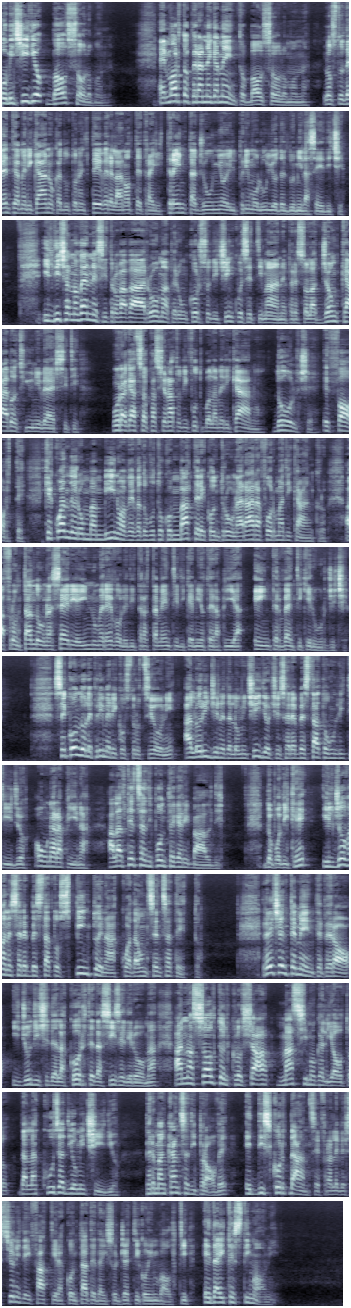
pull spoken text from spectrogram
Omicidio Bo Solomon. È morto per annegamento Bo Solomon, lo studente americano caduto nel Tevere la notte tra il 30 giugno e il 1 luglio del 2016. Il diciannovenne si trovava a Roma per un corso di cinque settimane presso la John Cabot University. Un ragazzo appassionato di football americano, dolce e forte, che quando era un bambino aveva dovuto combattere contro una rara forma di cancro, affrontando una serie innumerevole di trattamenti di chemioterapia e interventi chirurgici. Secondo le prime ricostruzioni, all'origine dell'omicidio ci sarebbe stato un litigio o una rapina all'altezza di Ponte Garibaldi. Dopodiché il giovane sarebbe stato spinto in acqua da un senzatetto. Recentemente, però, i giudici della Corte d'Assise di Roma hanno assolto il clochard Massimo Galiotto dall'accusa di omicidio per mancanza di prove e discordanze fra le versioni dei fatti raccontate dai soggetti coinvolti e dai testimoni.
